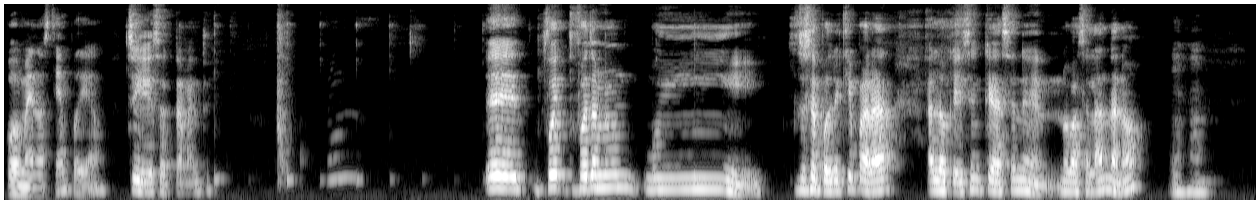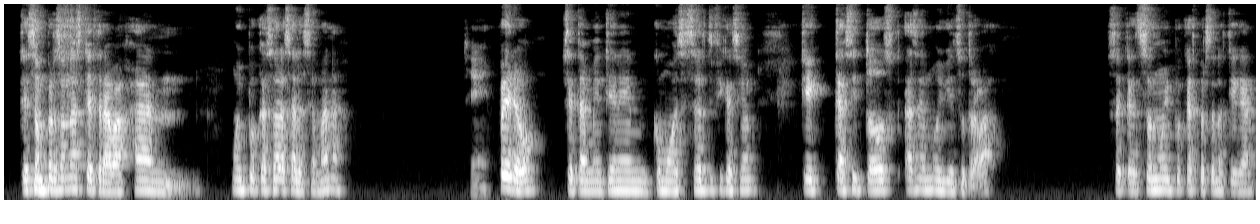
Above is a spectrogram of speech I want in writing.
por menos tiempo, digamos. Sí, exactamente. Eh, fue, fue también muy... Se podría equiparar a lo que dicen que hacen en Nueva Zelanda, ¿no? Que son personas que trabajan muy pocas horas a la semana, Sí. pero que también tienen como esa certificación que casi todos hacen muy bien su trabajo. O sea que son muy pocas personas que digan,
